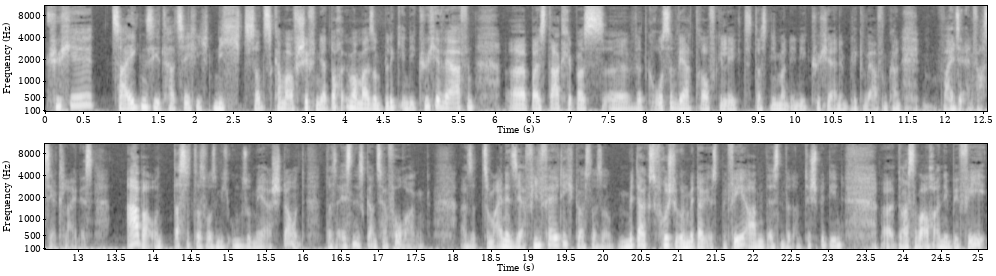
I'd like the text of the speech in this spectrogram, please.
Küche zeigen sie tatsächlich nicht. Sonst kann man auf Schiffen ja doch immer mal so einen Blick in die Küche werfen. Äh, bei Star Clippers äh, wird großer Wert darauf gelegt, dass niemand in die Küche einen Blick werfen kann, weil sie einfach sehr klein ist. Aber, und das ist das, was mich umso mehr erstaunt, das Essen ist ganz hervorragend. Also zum einen sehr vielfältig, du hast also mittags, Frühstück und Mittag ist Buffet, Abendessen wird am Tisch bedient. Äh, du hast aber auch an dem Buffet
